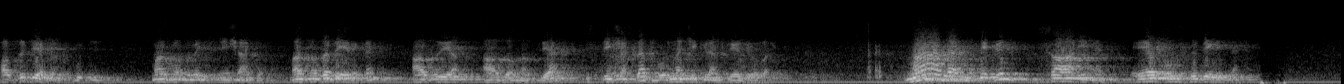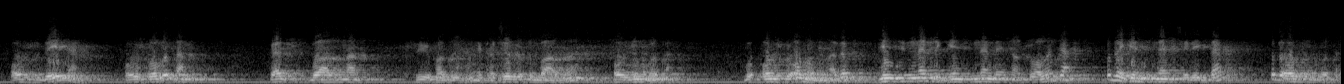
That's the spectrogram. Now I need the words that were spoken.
fazlaca yapın bu mazmada ve istinşakı. Mazmada diyerekten ağzıya, ağzı olan suya, istinşakta burnuna çekilen suya diyorlar. Mâlâ istekün sâimen. Eğer oruçlu değilsen. Oruçlu değilsen, oruçlu olursan belki boğazından suyu fazlasını kaçırırsın boğazına, orucunu bozar. Bu oruçlu olmadığına adı gencinden de gencinden de insan su alınca bu da gencinden bir şeyle gider, bu da orucunu bozar.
